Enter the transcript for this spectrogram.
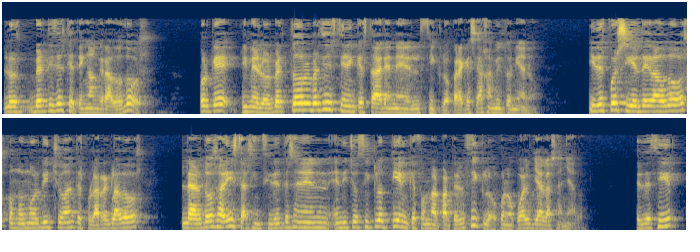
los vértices que tengan grado 2. Porque, primero, todos los vértices tienen que estar en el ciclo para que sea hamiltoniano. Y después, si es de grado 2, como hemos dicho antes por la regla 2, las dos aristas incidentes en, dicho ciclo tienen que formar parte del ciclo, con lo cual ya las añado. Es decir,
